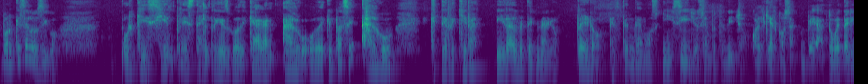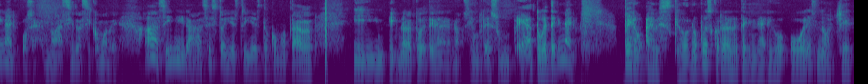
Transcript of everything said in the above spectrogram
por qué se los digo? Porque siempre está el riesgo de que hagan algo o de que pase algo que te requiera ir al veterinario pero entendemos, y sí, yo siempre te he dicho, cualquier cosa, ve a tu veterinario. O sea, no ha sido así como de, ah, sí, mira, haz esto y esto y esto como tal, y ignora a tu veterinario. No, siempre es un ve a tu veterinario. Pero hay veces que o no puedes correr al veterinario, o es noche,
